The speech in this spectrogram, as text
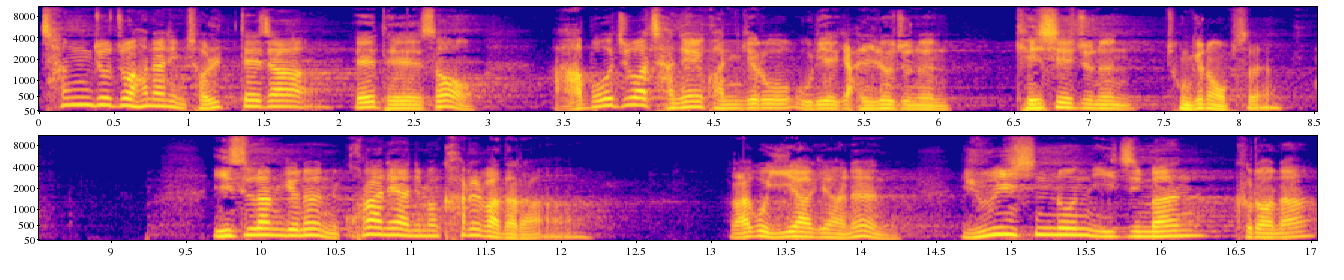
창조주 하나님 절대자에 대해서 아버지와 자녀의 관계로 우리에게 알려주는 계시해주는 종교는 없어요. 이슬람교는 코란이 아니면 칼을 받아라 라고 이야기하는 유일신론이지만 그러나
